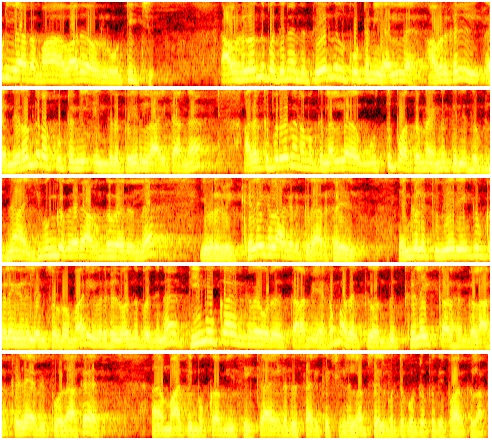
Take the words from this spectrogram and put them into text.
முடியாதவாறு அவர்கள் ஒட்டிச்சு. அவர்கள் வந்து பார்த்திங்கன்னா இந்த தேர்தல் கூட்டணி அல்ல அவர்கள் நிரந்தர கூட்டணி என்கிற பெயரில் ஆயிட்டாங்க. அதற்கு பிறகு தான் நமக்கு நல்ல ஒத்து பார்த்தோம்னா என்ன தெரியுது அப்படின்னா இவங்க வேறு அவங்க வேறு இல்லை இவர்கள் கிளைகளாக இருக்கிறார்கள். எங்களுக்கு வேறு எங்கும் கிளைகள் இல்லைன்னு சொல்கிற மாதிரி இவர்கள் வந்து பார்த்திங்கன்னா திமுக என்கிற ஒரு தலைமையகம் அதற்கு வந்து கிளை கழகங்களாக கிளை அமைப்புகளாக மதிமுக விசிக இடதுசாரி கட்சிகள் எல்லாம் செயல்பட்டு கொண்டிருப்பதை பார்க்கலாம்.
